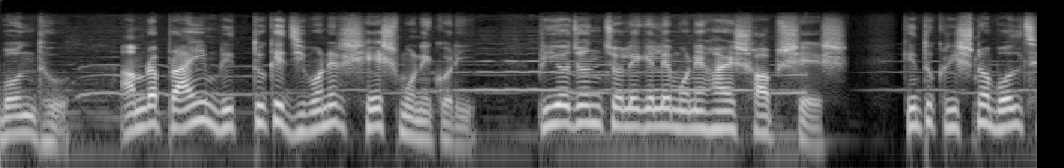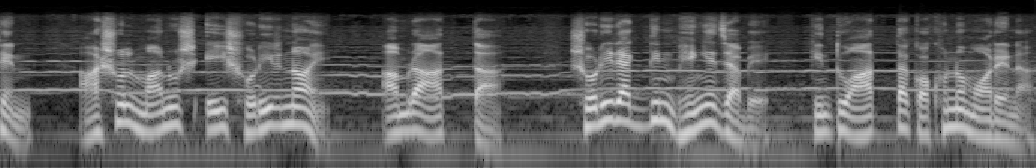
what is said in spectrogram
বন্ধু, আমরা প্রায়ই মৃত্যুকে জীবনের শেষ মনে করি। প্রিয়জন চলে গেলে মনে হয় সব শেষ। কিন্তু কৃষ্ণ বলছেন, আসল মানুষ এই শরীর নয়, আমরা আত্মা। শরীর একদিন ভেঙে যাবে, কিন্তু আত্মা কখনো মরে না।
